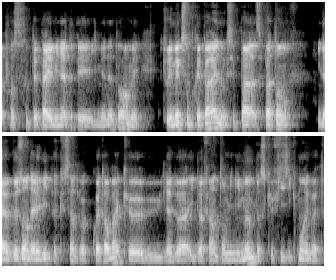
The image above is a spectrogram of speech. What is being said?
enfin, ça serait peut-être pas éliminatoire, mais tous les mecs sont préparés, donc c'est pas, c'est pas tant il a besoin d'aller vite parce que c'est un quarterback, euh, il, a doit, il doit faire un temps minimum parce que physiquement il doit être.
